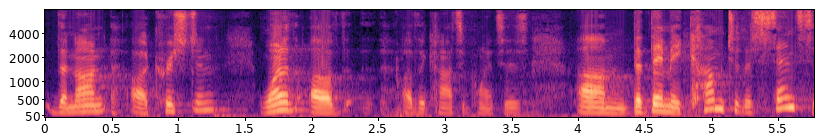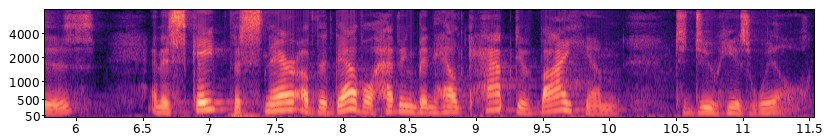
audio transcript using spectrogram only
the non uh, Christian, one of, of, of the consequences, um, that they may come to the senses and escape the snare of the devil, having been held captive by him to do his will.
